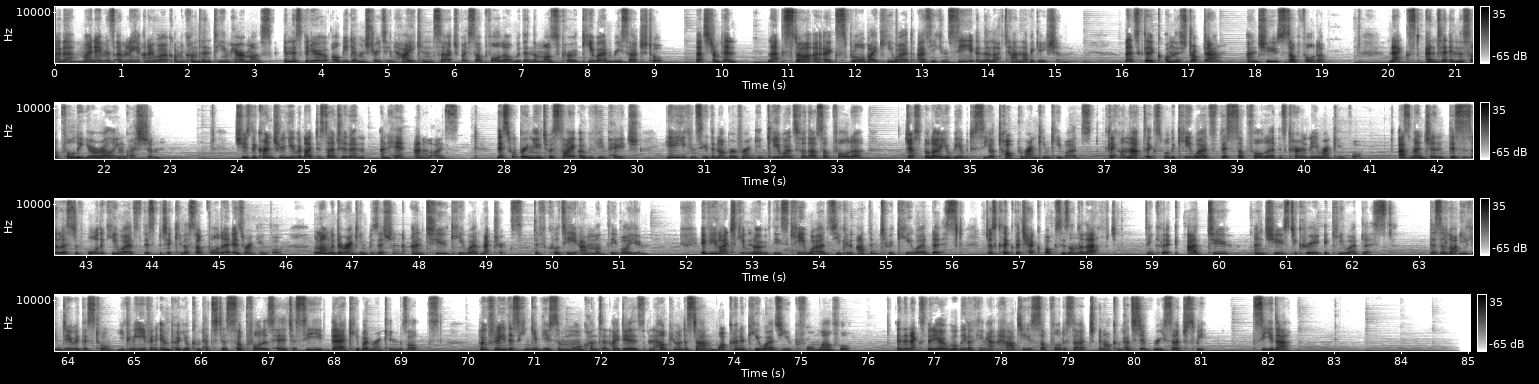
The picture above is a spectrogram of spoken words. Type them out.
Hi there, my name is Emily and I work on the content team here at Moz. In this video, I'll be demonstrating how you can search by subfolder within the Moz Pro Keyword Research tool. Let's jump in. Let's start at Explore by Keyword, as you can see in the left-hand navigation. Let's click on this drop-down and choose Subfolder. Next, enter in the subfolder URL in question. Choose the country you would like to search within and hit Analyze. This will bring you to a site overview page. Here you can see the number of ranking keywords for that subfolder. Just below you'll be able to see your top ranking keywords. Click on that to explore the keywords this subfolder is currently ranking for. As mentioned, this is a list of all the keywords this particular subfolder is ranking for, along with the ranking position and two keyword metrics, difficulty and monthly volume. If you like to keep note of these keywords, you can add them to a keyword list. Just click the check boxes on the left and click Add to and choose to create a keyword list. There's a lot you can do with this tool. You can even input your competitors' subfolders here to see their keyword ranking results. Hopefully this can give you some more content ideas and help you understand what kind of keywords you perform well for. In the next video, we'll be looking at how to use subfolder search in our competitive research suite. See you there.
